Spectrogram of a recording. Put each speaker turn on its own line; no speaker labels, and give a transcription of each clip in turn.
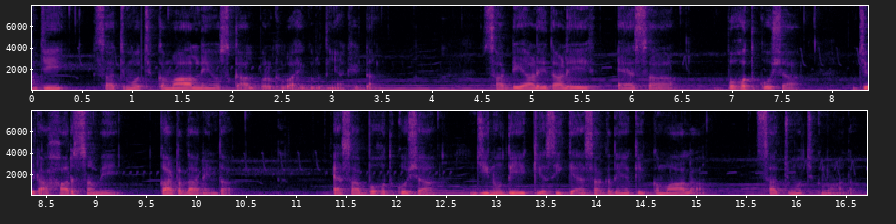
ਹਾਂਜੀ, ਸੱਚਮੁੱਚ ਕਮਾਲ ਨੇ ਉਸ ਕਾਲਪੁਰਖ ਵਾਹਿਗੁਰੂ ਦੀਆਂ ਖੇਡਾਂ। ਸਾਡੇ ਆਲੇ ਦਾਲੇ ਐਸਾ ਬਹੁਤ ਕੁਛ ਆ ਜਿਹੜਾ ਹਰ ਸਮੇਂ ਘਟਦਾ ਰਹਿੰਦਾ। ਐਸਾ ਬਹੁਤ ਕੁਛ ਆ ਜਿਹਨੂੰ ਦੇਖ ਕੇ ਅਸੀਂ ਕਹਿ ਸਕਦੇ ਹਾਂ ਕਿ ਕਮਾਲ ਆ, ਸੱਚਮੁੱਚ ਕਮਾਲ ਆ।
